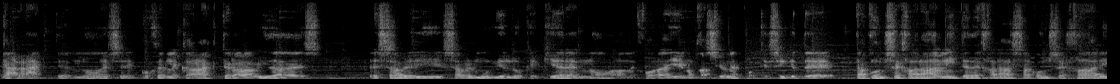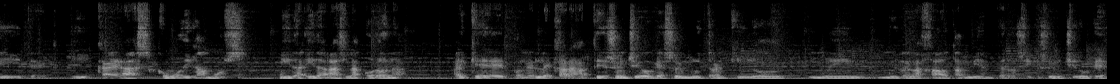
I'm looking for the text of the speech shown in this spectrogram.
carácter, ¿no? Es cogerle carácter a la vida, es, es saber y saber muy bien lo que quieres, ¿no? A lo mejor hay en ocasiones porque sí que te, te aconsejarán y te dejarás aconsejar y, te- y caerás, como digamos, y darás la corona. Hay que ponerle carácter. Yo soy un chico que soy muy tranquilo, muy, muy relajado también, pero sí que soy un chico que,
